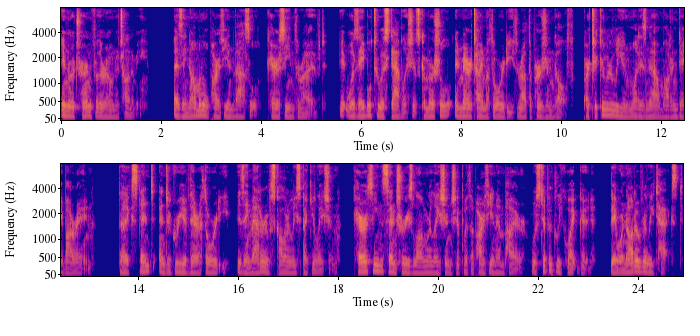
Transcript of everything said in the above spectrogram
in return for their own autonomy. As a nominal Parthian vassal, Characene thrived. It was able to establish its commercial and maritime authority throughout the Persian Gulf, particularly in what is now modern day Bahrain. The extent and degree of their authority is a matter of scholarly speculation, Characene's centuries long relationship with the Parthian Empire was typically quite good. They were not overly taxed,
